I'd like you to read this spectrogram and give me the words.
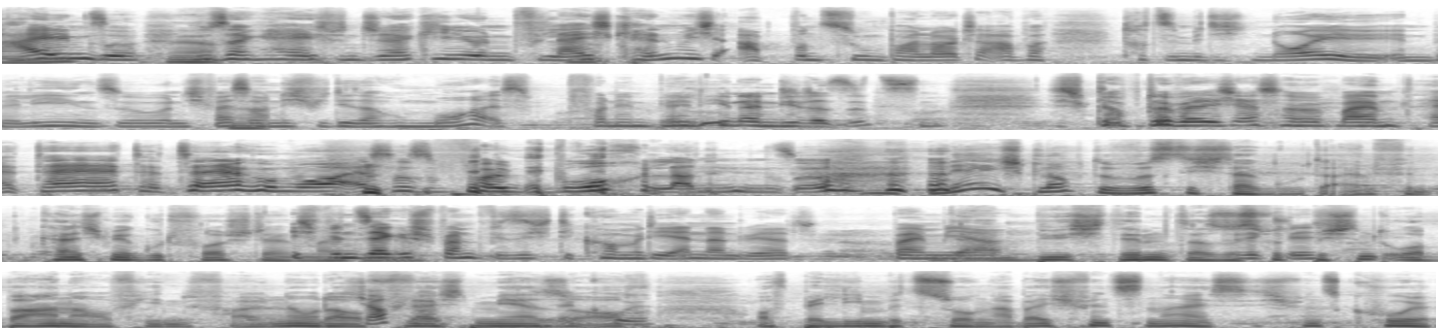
rein, so, Ja. muss sagen, hey, ich bin Jackie und vielleicht kennen mich ab und zu ein paar Leute, aber trotzdem bin ich neu in Berlin so und ich weiß auch nicht, wie dieser Humor ist von den Berlinern, die da sitzen. Ich glaube, da werde ich erstmal mit meinem Tete-Tete-Humor erstmal so voll Bruch landen, so. Nee, ich glaube, du wirst dich da gut einfinden. Kann ich mir gut vorstellen. Ich bin sehr dir. gespannt, wie sich die Comedy ändern wird bei mir. Ja, bestimmt. Also es wird Wirklich. bestimmt urbaner auf jeden Fall. Ne? Oder Ich auch hoffe. vielleicht mehr so cool. auch auf Berlin bezogen. Aber ich finde es nice. Ich finde es cool.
